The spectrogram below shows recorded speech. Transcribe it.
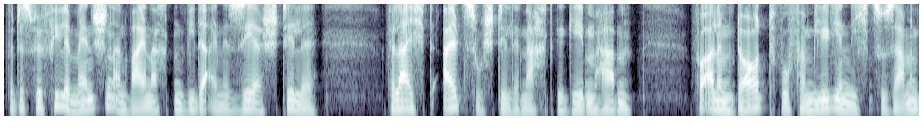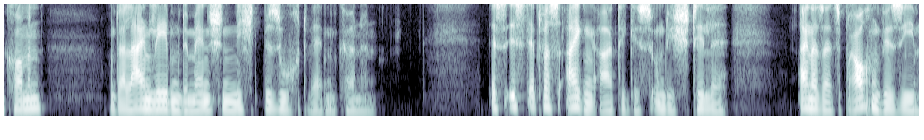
wird es für viele Menschen an Weihnachten wieder eine sehr stille, vielleicht allzu stille Nacht gegeben haben, vor allem dort, wo Familien nicht zusammenkommen und allein lebende Menschen nicht besucht werden können. Es ist etwas Eigenartiges um die Stille. Einerseits brauchen wir sie,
